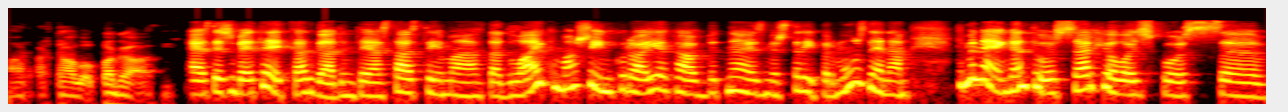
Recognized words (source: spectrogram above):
ar, ar tālo pagātni. Es tieši gribēju teikt, ka atgādini tajā stāstījumā tādu laika mašīnu, kurā iekāpt, bet neaizmirst arī par mūsdienām. Tu minēji gan tos arheoloģiskos uh,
